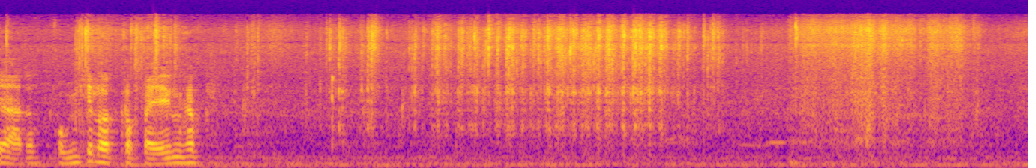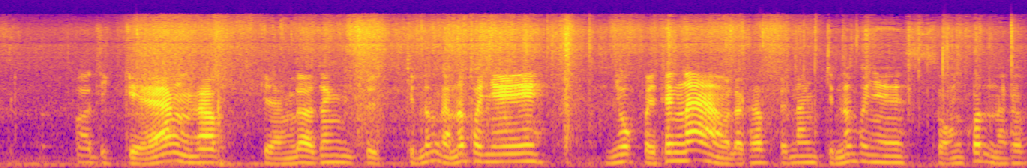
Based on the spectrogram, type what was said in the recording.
อนุญาผมจะรถกลับไปนะครับอาติแกงครับแกงแล้วจังสิกินน้ำกันน้ำพะเยยกไปเท่งหน้าแหละครับไปนั่งกินน้ำพะเยสองคนนะครับ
